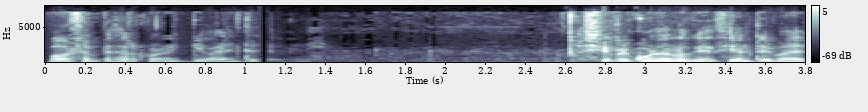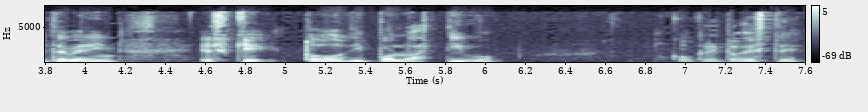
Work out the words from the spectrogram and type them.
Vamos a empezar con el equivalente Thevenin. Si recuerdan lo que decía el tema de Thevenin es que todo dipolo activo, en concreto este,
